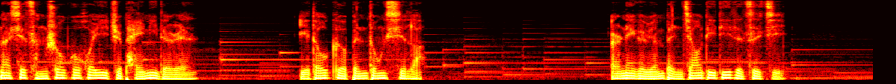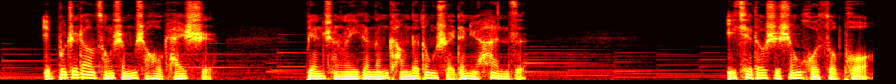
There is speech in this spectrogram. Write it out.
那些曾说过会一直陪你的人，也都各奔东西了。而那个原本娇滴滴的自己，也不知道从什么时候开始，变成了一个能扛得动水的女汉子。一切都是生活所迫，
